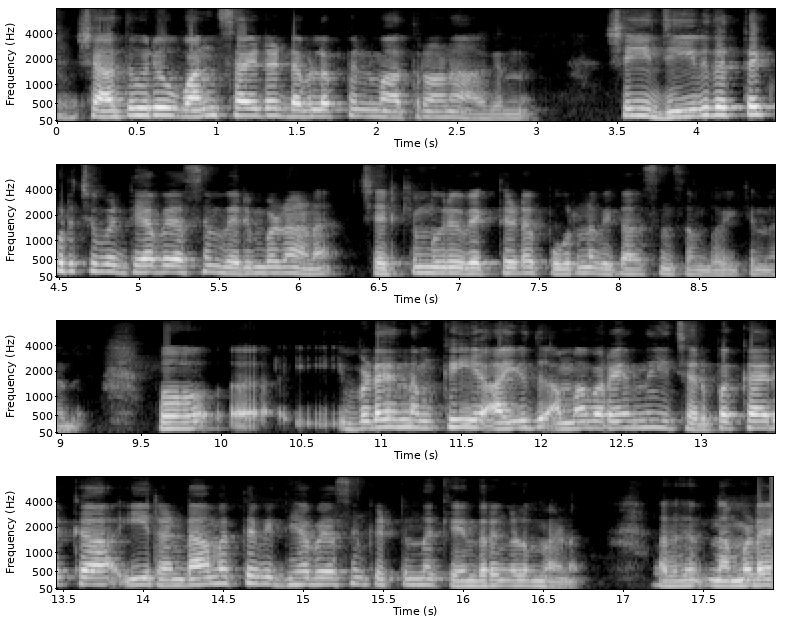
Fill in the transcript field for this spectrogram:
പക്ഷെ അതൊരു വൺ സൈഡഡ് ഡെവലപ്മെന്റ് മാത്രമാണ് ആകുന്നത്. പക്ഷെ ഈ ജീവിതത്തെക്കുറിച്ച് വിദ്യാഭ്യാസം വരുമ്പോഴാണ് ശരിക്കും ഒരു വ്യക്തിയുടെ പൂർണ വികാസം സംഭവിക്കുന്നത്. അപ്പോൾ ഇവിടെ നമുക്ക് ഈ ആയുധ അമ്മ പറയുന്ന ഈ ചെറുപ്പക്കാർക്ക് ഈ രണ്ടാമത്തെ വിദ്യാഭ്യാസം കിട്ടുന്ന കേന്ദ്രങ്ങളും വേണം. അത് നമ്മുടെ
